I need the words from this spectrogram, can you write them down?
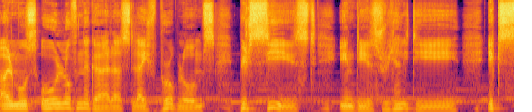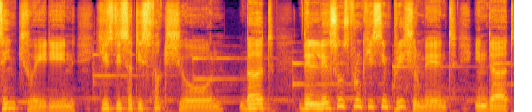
Almost all of Nagara's life problems persist in this reality, accentuating his dissatisfaction. But the lessons from his imprisonment in that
